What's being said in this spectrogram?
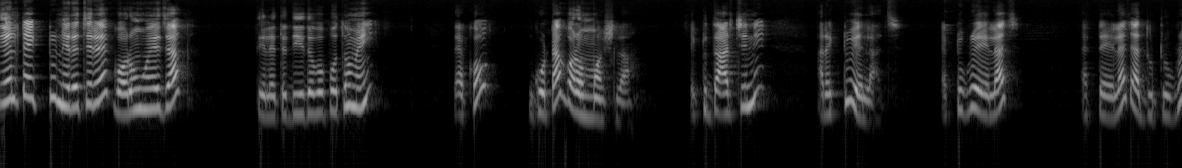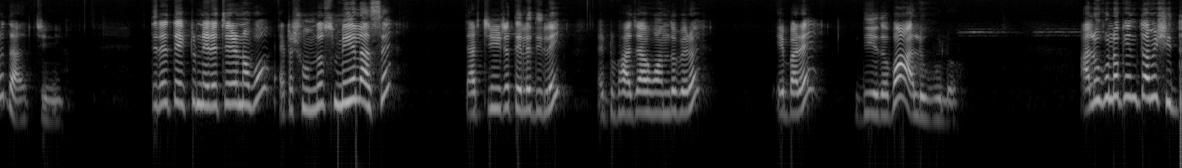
তেলটা একটু নেড়েচেড়ে গরম হয়ে যাক, তেলেতে দিয়ে দেবো প্রথমেই, দেখো গোটা গরম মশলা, একটু দারচিনি আর একটু এলাচ, এক টুকরো এলাচ একটা এলাচ আর দু টুকরো দারচিনি। তেলেতে একটু নেড়ে চেড়ে নেব, একটা সুন্দর স্মেল আসে। দারচিনিটা তেলে দিলেই একটু ভাজা গন্ধ বেরোয়। এবারে দিয়ে দেবো আলুগুলো। আলুগুলো কিন্তু আমি সিদ্ধ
